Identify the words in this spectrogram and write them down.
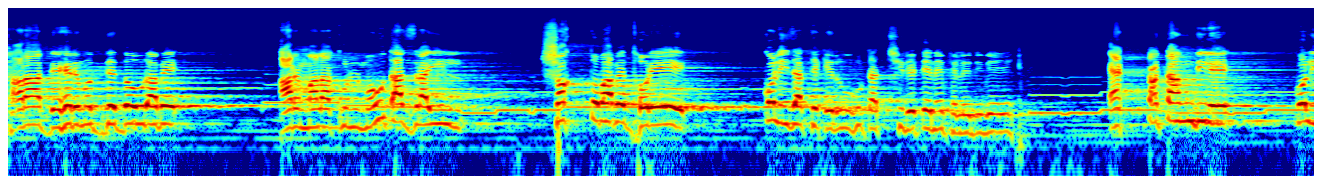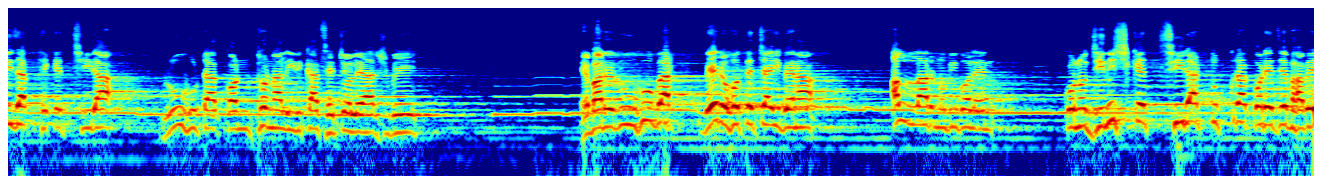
সারা দেহের মধ্যে দৌড়াবে। আর মালাকুল মৌত আজরাইল শক্তভাবে ধরে কলিজা থেকে রুহুটা ছিঁড়ে টেনে ফেলে দিবে। একটা টান দিলে কলিজার থেকে ছিঁড়া রুহুটা কণ্ঠনালীর কাছে চলে আসবে। এবারে রুহু বের হতে চাইবে না। আল্লাহর নবী বলেন, কোন জিনিসকে ছিঁড়া টুকরা করে যেভাবে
